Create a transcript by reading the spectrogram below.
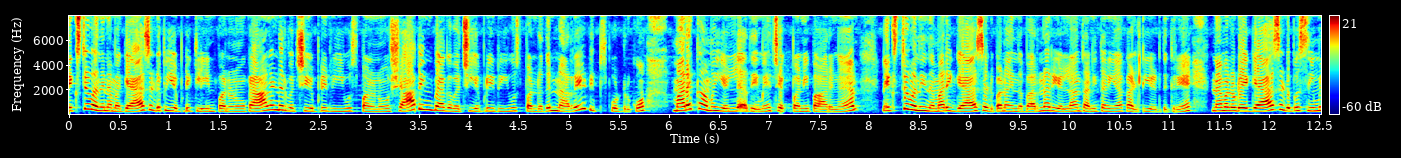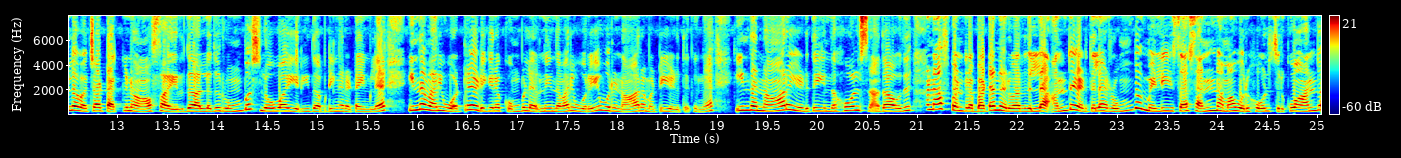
நெக்ஸ்ட் வந்து நம்ம கேஸ் அடுப்பு எப்படி க்ளீன் பண்ணணும்? கேலண்டர் வச்சு எப்படி ரீயூஸ் பண்ணணும்? ஷாப்பிங் பேக்கை வச்சு எப்படி ரீயூஸ் பண்ணுறது நிறைய டிப்ஸ் போட்டிருக்கோம். மறக்காம எல்லாத்தையுமே செக் பண்ணி பாருங்க. நெக்ஸ்ட் வந்து இந்த மாதிரி கேஸ் அடுப்பை நான் இந்த பர்னர் எல்லாம் தனித்தனியாக கழட்டி எடுத்துக்கிறேன். நம்மளுடைய கேஸ் அடுப்பு சிம்மில் வச்சா டக்குன்னு ஆஃப் ஆயிருது அல்லது ரொம்ப ஸ்லோவாக எரியுது அப்படிங்கிற டைமில் இந்த மாதிரி ஒற்றை அடிக்கிற கொம்புல இருந்து இந்த மாதிரி ஒரே ஒரு நாரை மட்டும் எடுத்துக்கோங்க. இந்த நாரை எடுத்து இந்த ஹோல்ஸ் அதாவது ஆன் ஆஃப் பண்ணுற பட்டன் வருது இல்லை அந்த இடத்துல ரொம்ப மெலிசா சன்னமாக ஒரு ஹோல்ஸ் இருக்கும். அந்த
